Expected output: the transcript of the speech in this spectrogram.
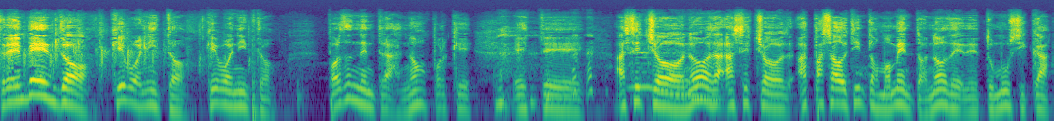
Tremendo, qué bonito, qué bonito. ¿Por dónde entras, no? Porque este has hecho, ¿no? Has hecho, has pasado distintos momentos, ¿no? De, de tu música,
